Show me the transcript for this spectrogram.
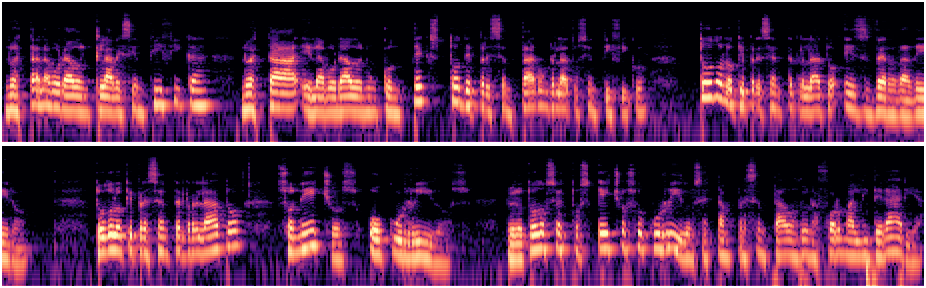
No está elaborado en clave científica, no está elaborado en un contexto de presentar un relato científico, todo lo que presenta el relato es verdadero. Todo lo que presenta el relato son hechos ocurridos, pero todos estos hechos ocurridos están presentados de una forma literaria.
